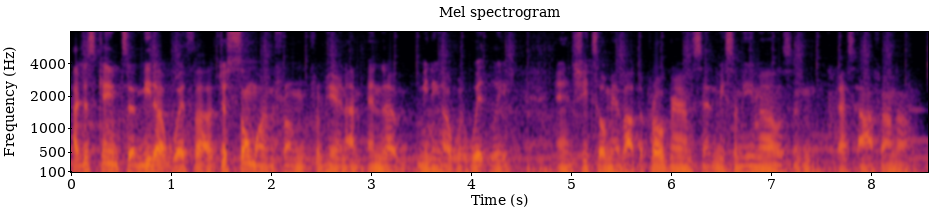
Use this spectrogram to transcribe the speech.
I just came to meet up with uh, just someone from, from here, and I ended up meeting up with Whitley, and she told me about the program, sent me some emails, and that's how I found out.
